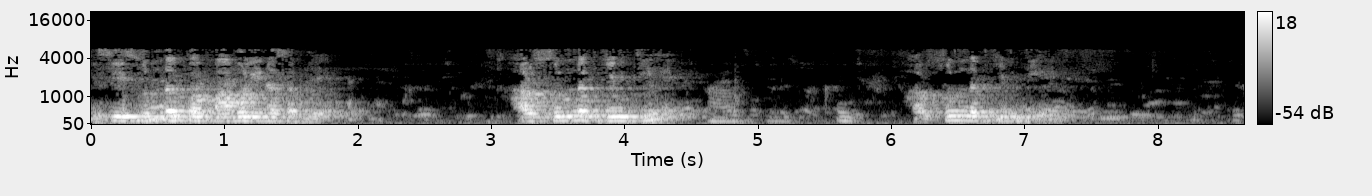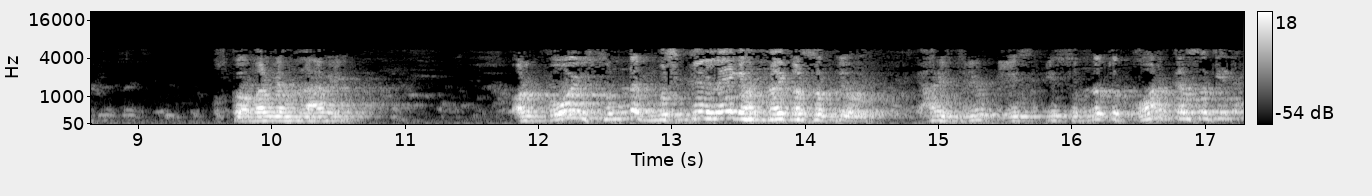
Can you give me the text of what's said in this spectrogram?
کسی سنت کو معمولی نہ سمجھے۔ ہر سنت قیمتی ہے۔ ہر سنت قیمتی ہے۔ اس کو عمل میں ہم لاویں۔ اور کوئی سنت مشکل نہیں کہ ہم نہیں کر سکتے ہو یار اس سنت تو کون کر سکے گا؟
